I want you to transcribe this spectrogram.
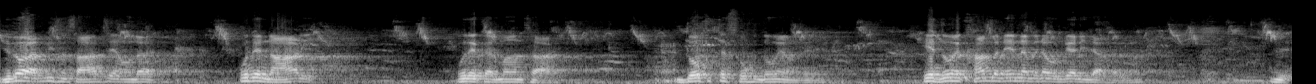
ਜਦੋਂ ਆਦਮੀ ਸੰਸਾਰ 'ਤੇ ਆਉਂਦਾ ਹੈ, ਉਹਦੇ ਨਾਲ ਹੀ ਉਹਦੇ ਕਰਮਾਂ ਅਨੁਸਾਰ ਦੁੱਖ ਤੇ ਸੁੱਖ ਦੋਵੇਂ ਆਉਂਦੇ ਨੇ। ਇਹ ਦੋਵੇਂ ਖੰਭ ਨੇ, ਇਹਨਾਂ ਬਿਨਾਂ ਉੱਡਿਆ ਨਹੀਂ ਜਾ ਸਕਦਾ। ਜੀ।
